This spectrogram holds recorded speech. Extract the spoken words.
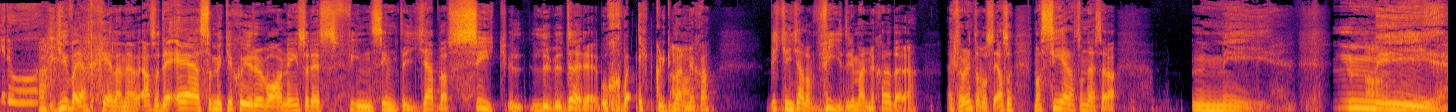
Hejdå! Gud vad jag skelar med. Alltså det är så mycket skyrvarning så det finns inte. Jävla psykluder. Usch vad äcklig människa. Vilken jävla vidrig människa det där är. Jag klarar inte av att se. Alltså man ser att hon är såhär. Me. Me.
